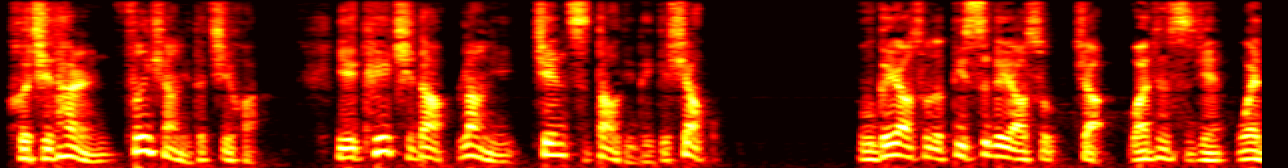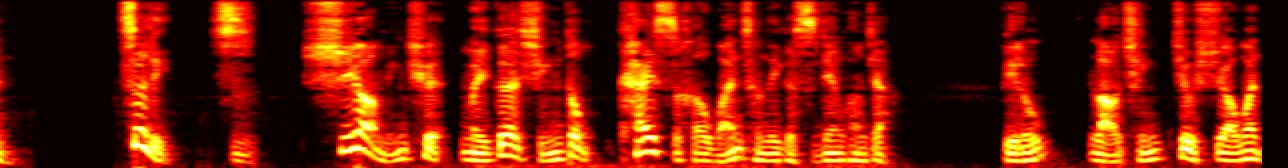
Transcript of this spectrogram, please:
和其他人分享你的计划，也可以起到让你坚持到底的一个效果。五个要素的第四个要素叫完成时间 （when），这里指需要明确每个行动开始和完成的一个时间框架。比如老秦就需要问：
